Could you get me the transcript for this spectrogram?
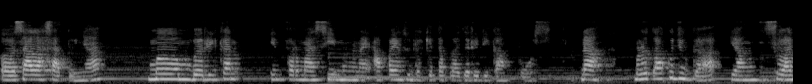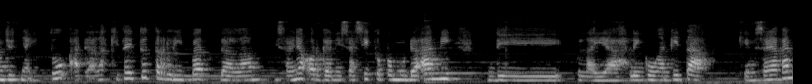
uh, salah satunya memberikan informasi mengenai apa yang sudah kita pelajari di kampus. Nah, menurut aku juga yang selanjutnya itu adalah kita itu terlibat dalam misalnya organisasi kepemudaan nih di wilayah lingkungan kita kayak misalnya kan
